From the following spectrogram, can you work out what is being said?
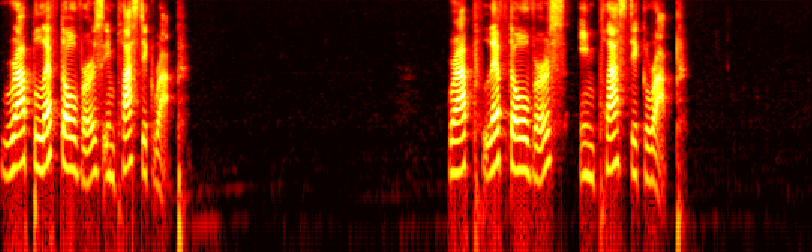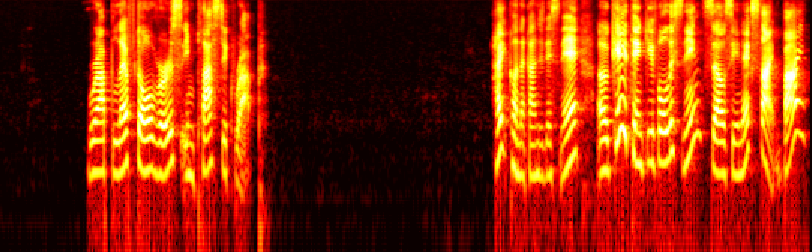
wrap leftovers in plastic wrap. Wrap leftovers in plastic wrap. Wrap leftovers in plastic wrap. はい、こんな感じですね。Okay, thank you for listening. So see you next time. Bye.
